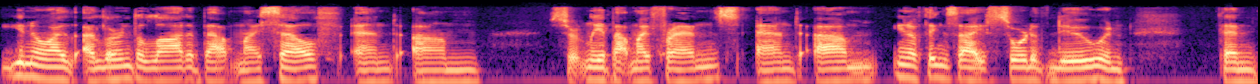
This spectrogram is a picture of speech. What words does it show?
you know, I, I learned a lot about myself and um, certainly about my friends, and um, you know things I sort of knew and then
